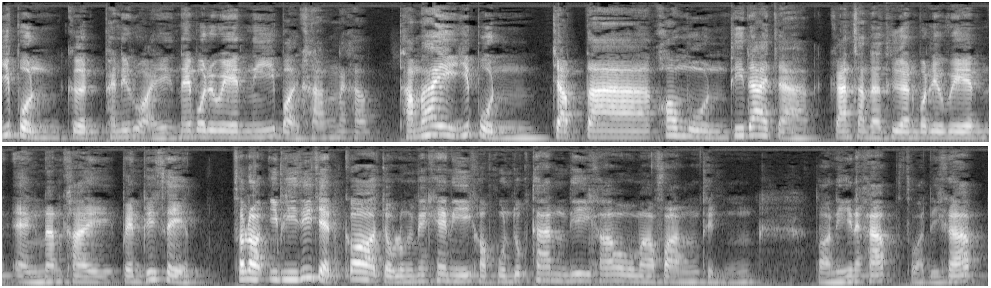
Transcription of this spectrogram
ญี่ปุ่นเกิดแผ่นดินไหวในบริเวณนี้บ่อยครั้งนะครับทำให้ญี่ปุ่นจับตาข้อมูลที่ได้จากการสั่นสะเทือนบริเวณแอ่งนันไคเป็นพิเศษสำหรับ EP ที่ 7 ก็จบลงเพียงแค่นี้ขอบคุณทุกท่านที่เข้ามาฟังถึงตอนนี้นะครับ สวัสดีครับ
